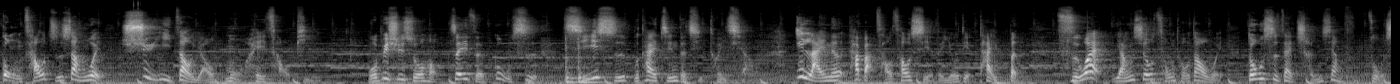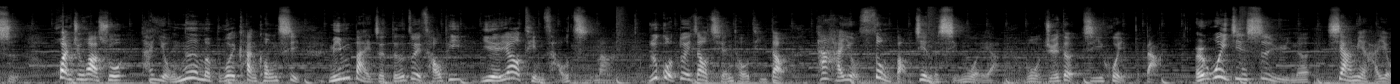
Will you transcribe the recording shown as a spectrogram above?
拱曹植上位，蓄意造谣抹黑曹丕。我必须说，吼，这一则故事其实不太经得起推敲。一来呢，他把曹操写得有点太笨；此外，杨修从头到尾都是在丞相府做事。换句话说，他有那么不会看空气，明摆着得罪曹丕也要挺曹植吗？如果对照前头提到。他还有送宝剑的行为啊，我觉得机会不大。而魏晋世语呢，下面还有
